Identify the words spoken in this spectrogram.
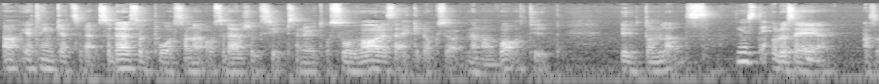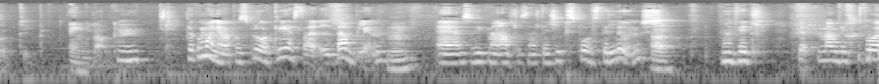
ja, jag tänker att så där, så där såg påsarna och så där såg chipsen ut och så var det säkert också när man var typ utomlands. Just det. Och då säger jag alltså typ England. Mm. Jag kommer ihåg när jag var på språkresa i Dublin. Mm. Eh, så fick man alltid en liten chipspåse till lunch. Ja. Man fick, man fick två,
